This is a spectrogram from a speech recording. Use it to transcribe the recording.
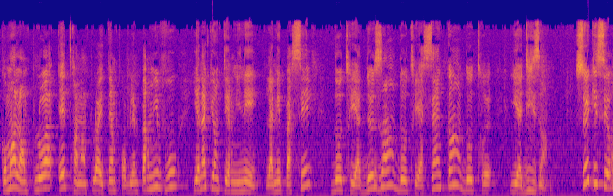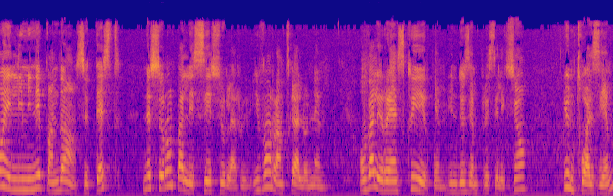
Comment l'emploi, être en emploi est un problème. Parmi vous, il y en a qui ont terminé l'année passée d'autres il y a deux ans, d'autres il y a cinq ans, d'autres il y a dix ans. Ceux qui seront éliminés pendant ce test ne seront pas laissés sur la rue. Ils vont rentrer à l'ONEM. On va les réinscrire pour une deuxième présélection, une troisième,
